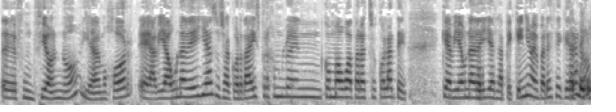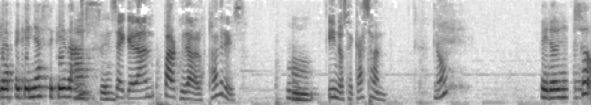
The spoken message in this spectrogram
eh, función, ¿no? Y a lo mejor eh, había una de ellas, ¿os acordáis, por ejemplo, en Como agua para chocolate, que había una de ellas, la pequeña me parece que era, ¿no? las pequeñas se quedan. Ah, sí. Se quedan para cuidar a los padres Mm. y no se casan, ¿no? Pero eso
